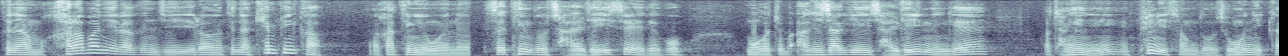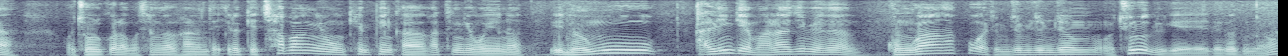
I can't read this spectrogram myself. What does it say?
그냥 뭐 카라반이라든지 이런 그냥 캠핑카 같은 경우에는 세팅도 잘 돼 있어야 되고 뭔가 좀 아기자기 잘 돼 있는 게 당연히 편의성도 좋으니까 좋을 거라고 생각을 하는데 이렇게 차박용 캠핑카 같은 경우에는 이 너무 달린 게 많아지면은 공간 확보가 점점 점점 줄어들게 되거든요.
